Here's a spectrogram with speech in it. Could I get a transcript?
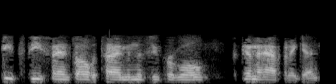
beats defense all the time in the Super Bowl. It's going to happen again.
